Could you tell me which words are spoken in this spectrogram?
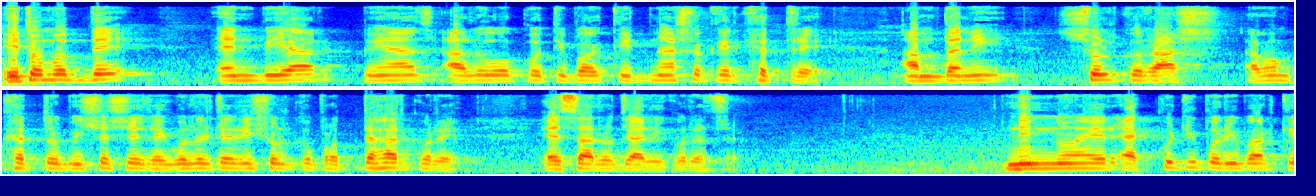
ইতোমধ্যে এনবিআর পেঁয়াজ, আলু ও কতিপয় কীটনাশকের ক্ষেত্রে আমদানি, শুল্ক হ্রাস এবং ক্ষেত্র বিশেষে রেগুলেটরি শুল্ক প্রত্যাহার করে এসআরও জারি করেছে। নিম্ন আয়ের এক কোটি পরিবারকে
